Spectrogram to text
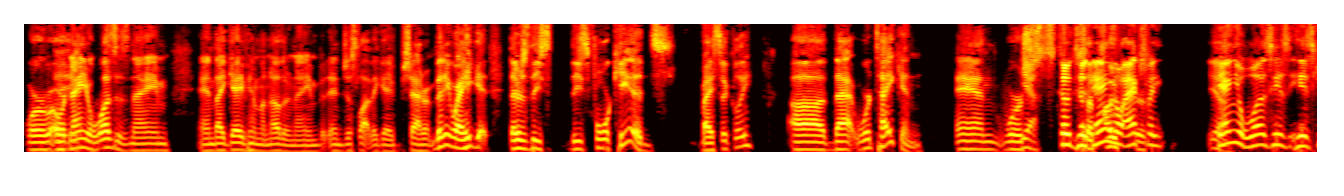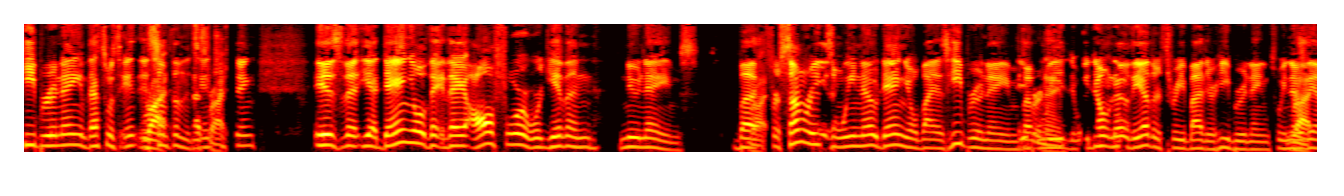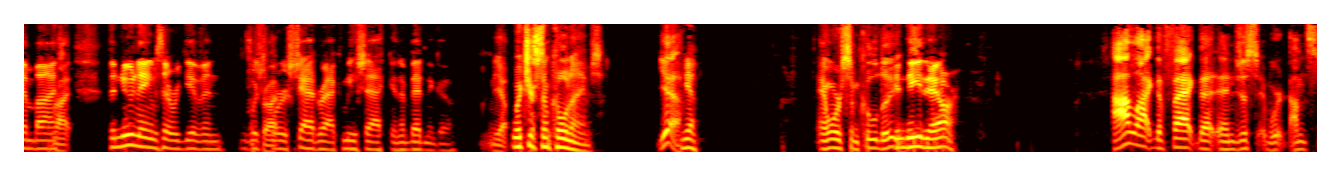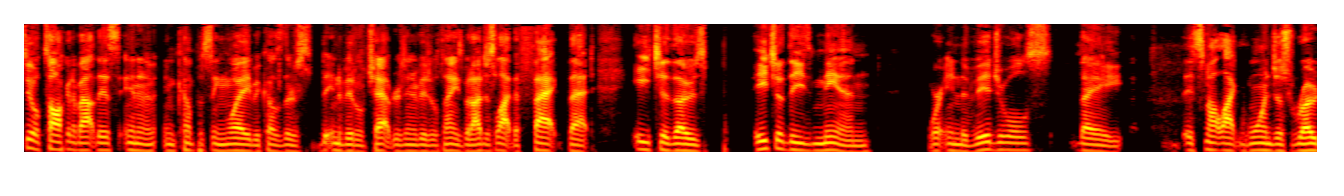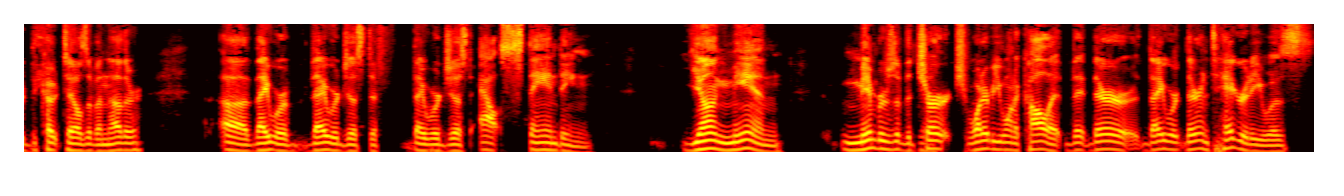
or or Daniel was his name, and they gave him another name. But and just like they gave Shadrach. But anyway, he get there's these these four kids basically uh, that were taken and were Yeah. So, so Daniel actually yeah. Daniel was his his Hebrew name. That's what's in, is Right. something that's, That's right. interesting. Is that yeah? Daniel they they all four were given new names, but Right. for some reason we know Daniel by his Hebrew name, but Hebrew we name. we don't know the other three by their Hebrew names. We know Right, them by right. the new names they were given, which right. were Shadrach, Meshach, and Abednego. Yep. which are some cool names Yeah. Yeah. And we're some cool dudes. Indeed, they are. I like the fact that, and just we're, I'm still talking about this in an encompassing way because there's the individual chapters, individual things, but I just like the fact that each of those, each of these men were individuals. They, it's not like one just rode the coattails of another. Uh, they were, they were just, they were just outstanding young men, members of the church, whatever you want to call it. That their, they were, their integrity was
